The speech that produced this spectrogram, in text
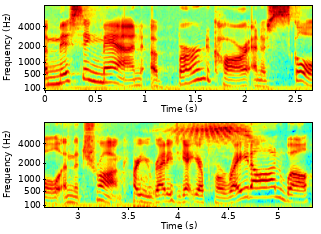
A missing man, a burned car, and a skull in the trunk. Are you ready to get your parade on? Well,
